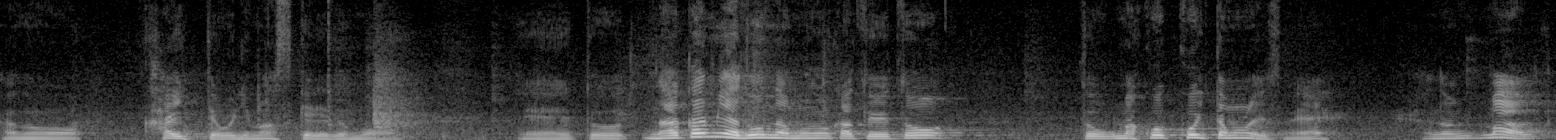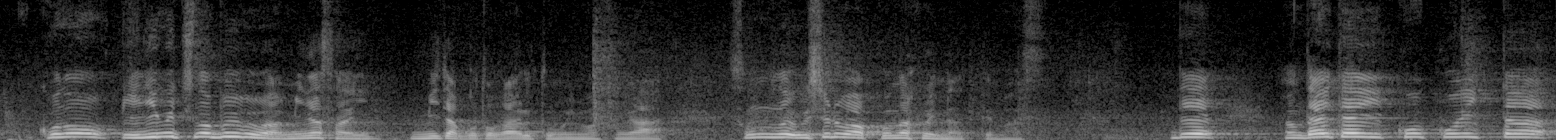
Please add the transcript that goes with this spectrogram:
あの入っておりますけれども、えーと、中身はどんなものかというと、とまあ、こういったものですね。あのまあ、この入り口の部分は皆さん見たことがあると思いますが、その後ろはこんなふうになっています。で、大体こうこういった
